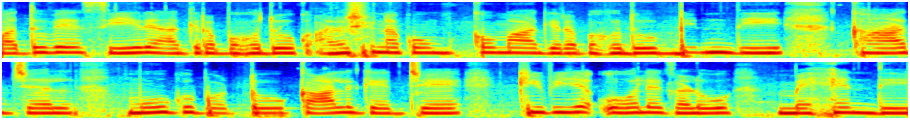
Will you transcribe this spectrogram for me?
ಮದುವೆ ಸೀರೆ ಆಗಿರಬಹುದು, ಅರಶಿನ ಕುಂಕುಮ ಆಗಿರಬಹುದು, ಬಿಂದಿ, ಕಾಜಲ್, ಮೂಗುಬೊಟ್ಟು, ಕಾಲ್ಗೆಜ್ಜೆ, ಕಿವಿಯ ಓಲೆಗಳು, ಮೆಹೆಂದಿ,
